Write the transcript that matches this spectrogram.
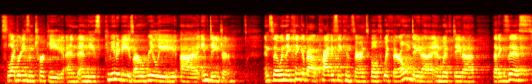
celebrities in Turkey, and, and these communities are really uh, in danger. And so when they think about privacy concerns, both with their own data and with data that exists,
